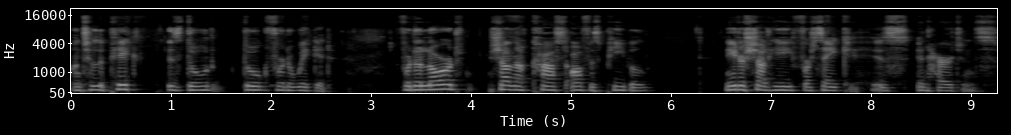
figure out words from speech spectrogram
until the pit is dug, dug for the wicked. For the Lord shall not cast off his people, neither shall he forsake his inheritance.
